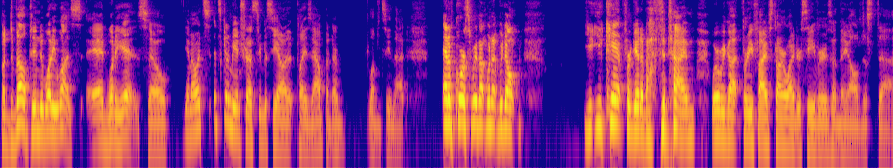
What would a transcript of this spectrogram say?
but developed into what he was and what he is. So you know, it's it's going to be interesting to see how it plays out. But I'd love to see that and of course we don't we don't, we don't you, you can't forget about the time where we got three five star wide receivers and they all just uh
